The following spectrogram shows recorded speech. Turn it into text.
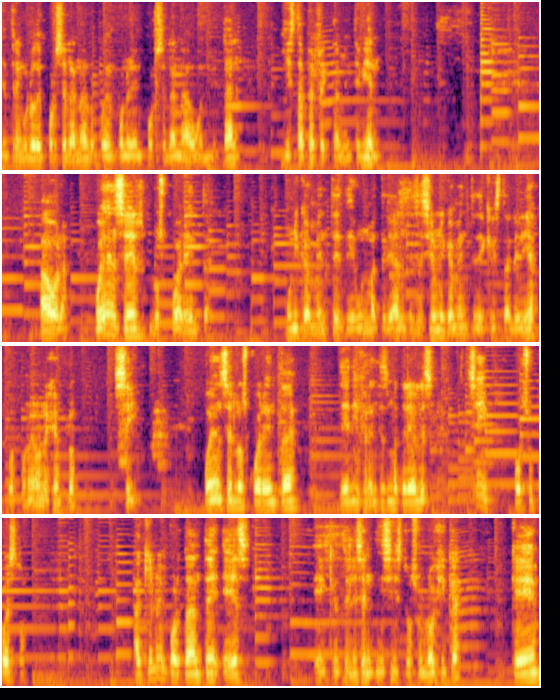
El triángulo de porcelana lo pueden poner en porcelana o en metal y está perfectamente bien. Ahora, pueden ser los 40 únicamente de un material, es decir, únicamente de cristalería, por poner un ejemplo. Sí. ¿Pueden ser los 40 de diferentes materiales? Sí, por supuesto. Aquí lo importante es eh, que utilicen, insisto, su lógica que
